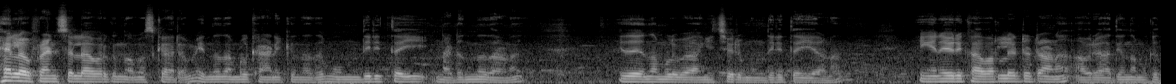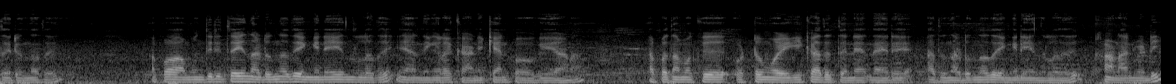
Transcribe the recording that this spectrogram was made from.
ഹലോ ഫ്രണ്ട്സ് എല്ലാവർക്കും നമസ്കാരം. ഇന്ന് നമ്മൾ കാണിക്കുന്നത് മുന്തിരിത്തൈ നടുന്നതാണ്. ഇത് നമ്മൾ വാങ്ങിച്ച ഒരു മുന്തിരിത്തൈയാണ്. ഇങ്ങനെ ഒരു കവറിലിട്ടിട്ടാണ് അവർ ആദ്യം നമുക്ക് തരുന്നത്. അപ്പോൾ ആ മുന്തിരിത്തൈ നടുന്നത് എങ്ങനെയെന്നുള്ളത് ഞാൻ നിങ്ങളെ കാണിക്കാൻ പോവുകയാണ്. അപ്പോൾ നമുക്ക് ഒട്ടും വൈകിക്കാതെ തന്നെ നേരെ അത് നടുന്നത് എങ്ങനെയെന്നുള്ളത് കാണാൻ വേണ്ടി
